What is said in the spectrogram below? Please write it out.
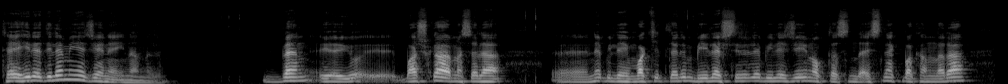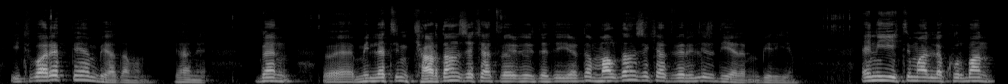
tehir edilemeyeceğine inanırım. Ben e, başka mesela e, ne bileyim vakitlerin birleştirilebileceği noktasında esnek bakanlara itibar etmeyen bir adamım. Yani ben e, milletin kardan zekat verilir dediği yerde maldan zekat verilir diyelim biriyim. En iyi ihtimalle kurban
